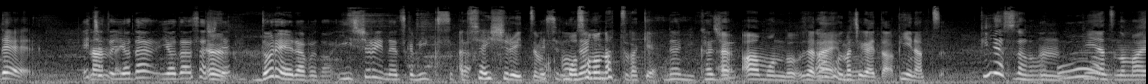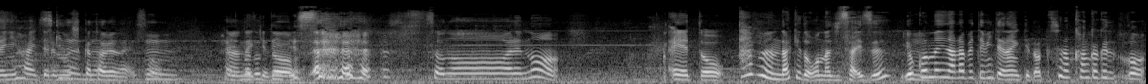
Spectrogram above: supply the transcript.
でえちょっと余談余談させて、どれ選ぶの？一種類のやつかミックスか。私は1種類いつも。もうその何ナッツだけ。何？果汁？あアーモンド。じゃない。間違えた。ピーナッツ、ピーナッツなの、うん、ピおー。ナッツの周りに入ってるのしか食べない。そう、ん。なんだけど、はい、そのあれのえっ、と多分だけど同じサイズ？横に並べてみてないけど、私の感覚でと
